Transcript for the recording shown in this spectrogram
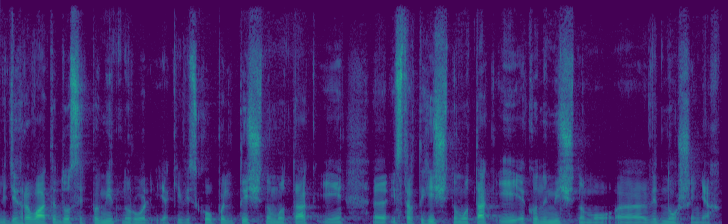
відігравати досить помітну роль, як і військово-політичному, так і, і стратегічному, так і економічному відношеннях.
